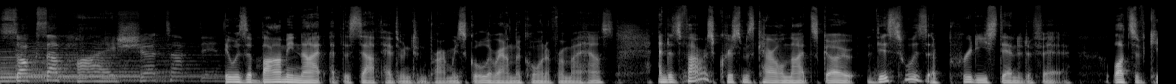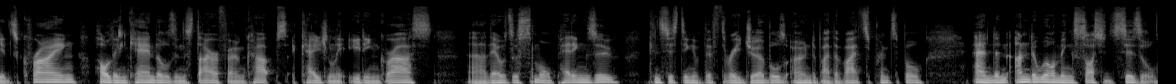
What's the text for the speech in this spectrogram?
Socks up high, shirt tucked in. It was a balmy night at the South Hetherington Primary School around the corner from my house, and as far as Christmas Carol nights go, this was a pretty standard affair. Lots of kids crying, holding candles in styrofoam cups, occasionally eating grass. Uh, there was a small petting zoo consisting of the three gerbils owned by the vice principal, and an underwhelming sausage sizzle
